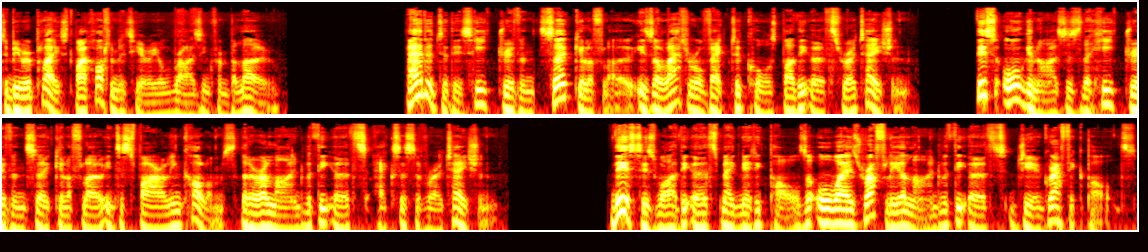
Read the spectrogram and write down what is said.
to be replaced by hotter material rising from below. Added to this heat-driven circular flow is a lateral vector caused by the Earth's rotation. This organizes the heat-driven circular flow into spiraling columns that are aligned with the Earth's axis of rotation. This is why the Earth's magnetic poles are always roughly aligned with the Earth's geographic poles.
